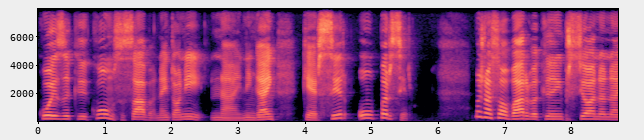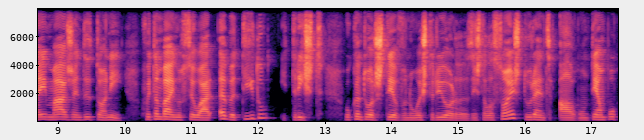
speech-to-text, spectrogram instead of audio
coisa que, como se sabe, nem Tony nem ninguém quer ser ou parecer. Mas não é só a barba que impressiona na imagem de Tony, foi também o seu ar abatido e triste. O cantor esteve no exterior das instalações durante algum tempo,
